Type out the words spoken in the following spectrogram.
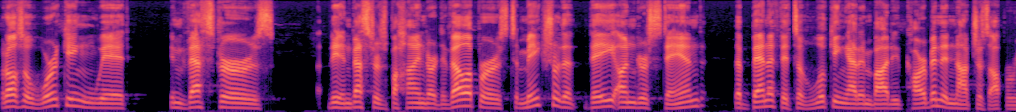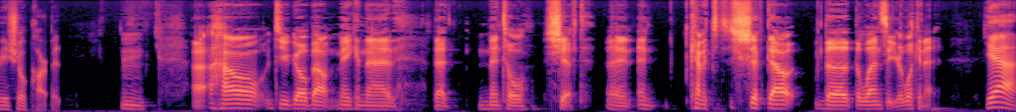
but also working with investors, the investors behind our developers to make sure that they understand the benefits of looking at embodied carbon and not just operational carbon. Mm. Uh, how do you go about making that that mental shift and, and kind of shift out the the lens that you're looking at? Yeah,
